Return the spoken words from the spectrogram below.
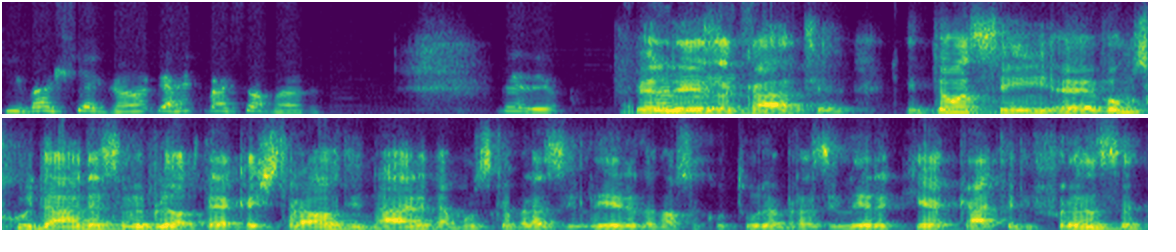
que vai chegando e a gente vai somando. Entendeu? Beleza, Kátia. Então, assim, é, vamos cuidar dessa biblioteca extraordinária da música brasileira, da nossa cultura brasileira, que é a Kátia de França,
